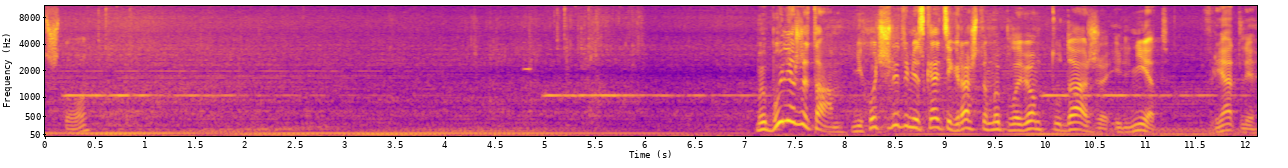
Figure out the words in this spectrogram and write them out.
Что? Мы были же там? Не хочешь ли ты мне сказать, игра, что мы плывем туда же или нет? Вряд ли.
